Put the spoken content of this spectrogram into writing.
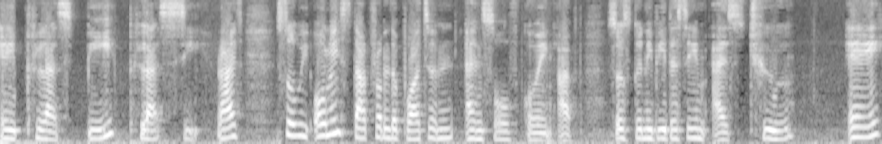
a plus b plus c right? So we always start from the bottom and solve going up. So it's going to be the same as 2a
